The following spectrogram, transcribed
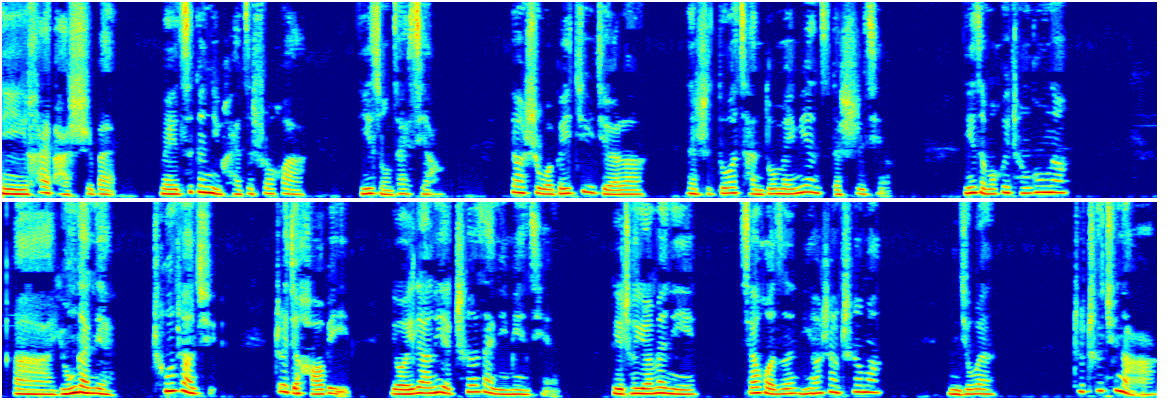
你害怕失败，每次跟女孩子说话，你总在想，要是我被拒绝了，那是多惨多没面子的事情。你怎么会成功呢？啊，勇敢点，冲上去！这就好比有一辆列车在你面前，列车员问你：“小伙子，你要上车吗？”你就问：“这车去哪儿？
